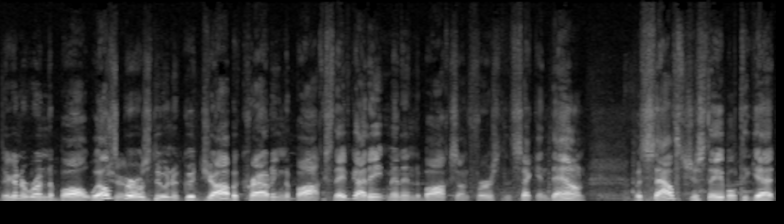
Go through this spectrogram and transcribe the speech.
they're going to run the ball. Wellsboro's sure. doing a good job of crowding the box. They've got eight men in the box on first and second down, but South's just able to get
